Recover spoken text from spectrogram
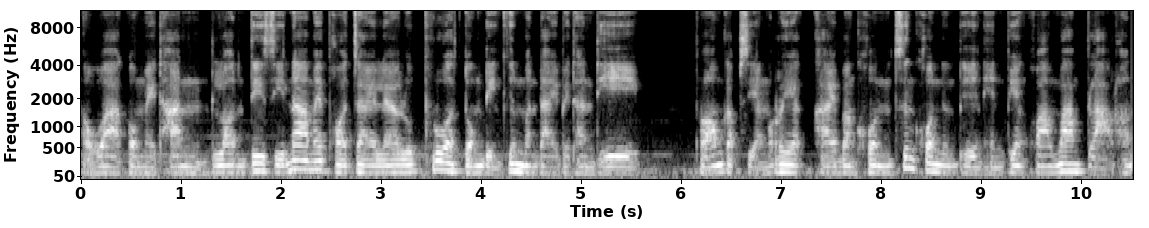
ทว่าก็ไม่ทัน หลอนตีสีหน้าไม่พอใจแล้วลุกพรวดตรงดิ่งขึ้นบันไดไปทันที พร้อมกับเสียงเรียกใครบางคน ซึ่งคนอื่นๆ เห็นเพียงความว่างเปล่าเท่า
